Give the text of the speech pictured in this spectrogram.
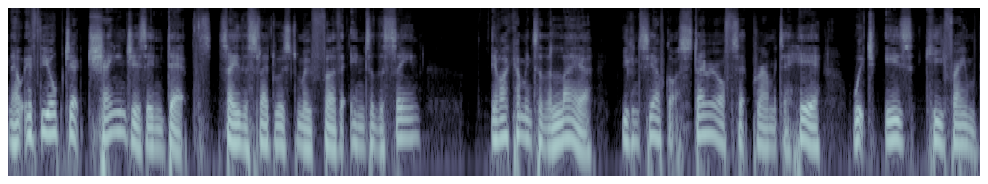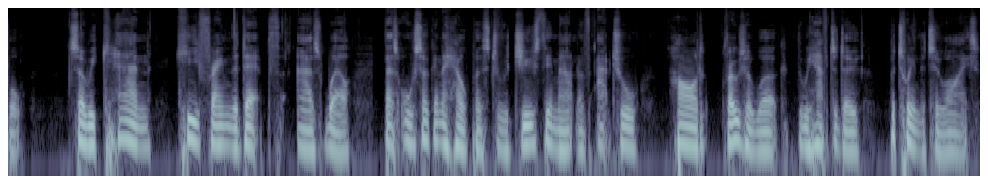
Now, if the object changes in depth, say the sled was to move further into the scene, if I come into the layer, you can see I've got a stereo offset parameter here, which is keyframeable. So we can keyframe the depth as well. That's also going to help us to reduce the amount of actual hard roto work that we have to do between the two eyes.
